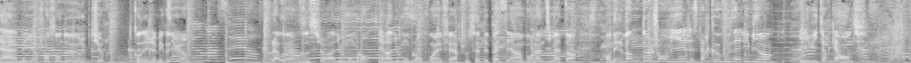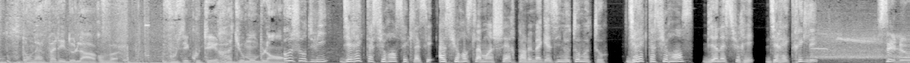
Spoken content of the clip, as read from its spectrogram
La meilleure chanson de rupture qu'on ait jamais connue. Hein. Flowers sur Radio Mont Blanc et radiomontblanc.fr. Je vous souhaite de passer un bon lundi matin. On est le 22 janvier, j'espère que vous allez bien. Il est 8h40. Dans la vallée de l'Arve, vous écoutez Radio Mont Blanc. Aujourd'hui, Direct Assurance est classée assurance la moins chère par le magazine Automoto. Direct Assurance, bien assuré, direct réglé. C'est le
